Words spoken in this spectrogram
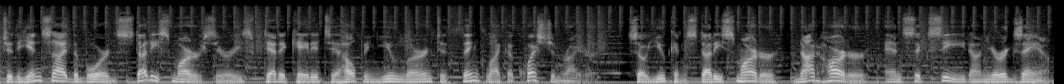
to the Inside the Board Study Smarter series dedicated to helping you learn to think like a question writer so you can study smarter, not harder, and succeed on your exam.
